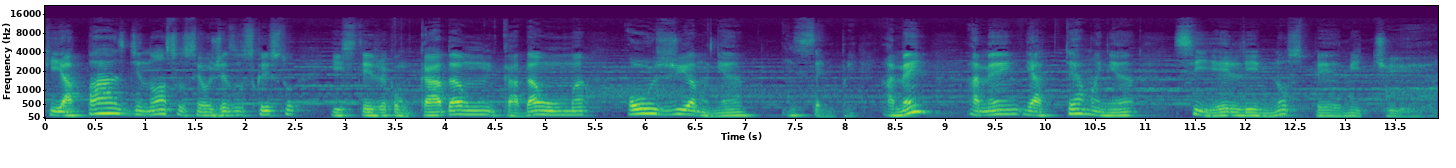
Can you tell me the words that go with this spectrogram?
que a paz de nosso Senhor Jesus Cristo esteja com cada um e cada uma, hoje, amanhã e sempre. Amém? Amém e até amanhã, se Ele nos permitir.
